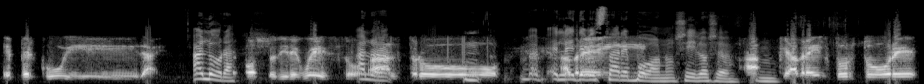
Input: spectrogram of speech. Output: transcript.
e per cui dai, Allora, posso dire questo, Allora, altro mm, beh, lei deve avrei- stare buono, sì, lo so. Mm. che avrei il tortore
